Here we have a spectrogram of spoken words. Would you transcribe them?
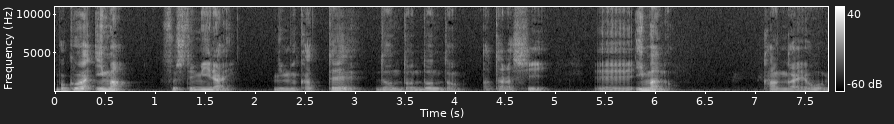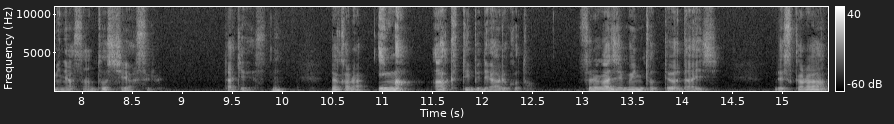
僕は今そして未来に向かってどんどんどんどん新しい、えー、今の考えを皆さんとシェアするだけですね。だから今アクティブであること。それが自分にとっては大事。ですから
